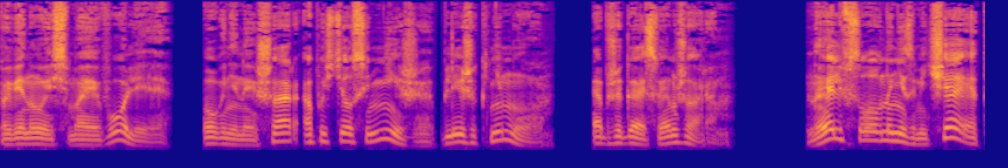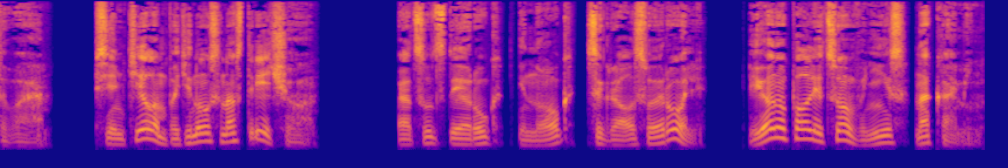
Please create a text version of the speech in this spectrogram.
Повинуясь моей воле, огненный шар опустился ниже, ближе к нему, обжигая своим жаром. Но эльф, словно не замечая этого, всем телом потянулся навстречу. Отсутствие рук и ног сыграло свою роль, и он упал лицом вниз на камень.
